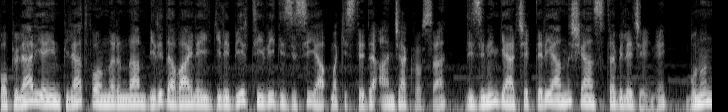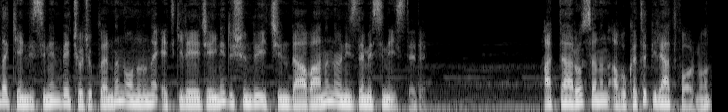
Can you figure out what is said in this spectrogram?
Popüler yayın platformlarından biri davayla ilgili bir TV dizisi yapmak istedi ancak Rosa, dizinin gerçekleri yanlış yansıtabileceğini, bunun da kendisinin ve çocuklarının onurunu etkileyeceğini düşündüğü için davanın ön izlemesini istedi. Hatta Rosa'nın avukatı platformu,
